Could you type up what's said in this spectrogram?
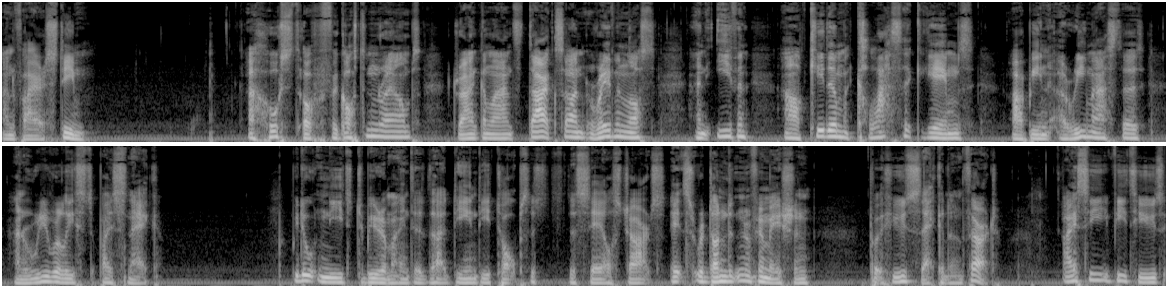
and via Steam. A host of Forgotten Realms, Dragonlance, Dark Sun, Ravenloft, and even Arcanum classic games are being remastered and re-released by SNEG. We don't need to be reminded that D&D tops the sales charts. It's redundant information, but who's second and third? ICV2's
